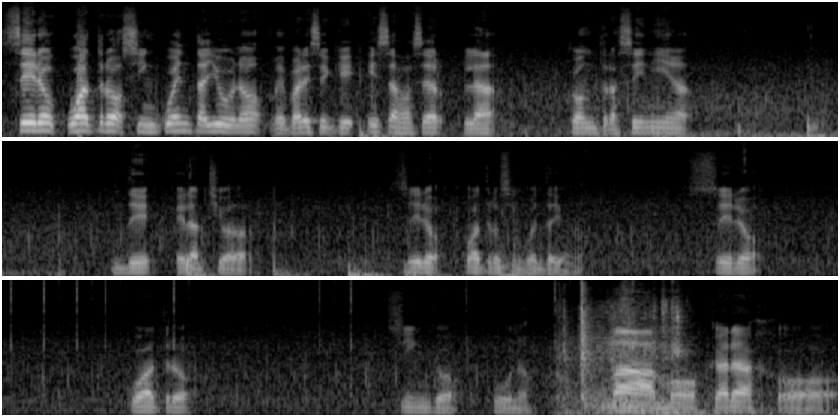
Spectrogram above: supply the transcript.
0451, me parece que esa va a ser la contraseña del el archivador 0451 0451 Vamos, carajo.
